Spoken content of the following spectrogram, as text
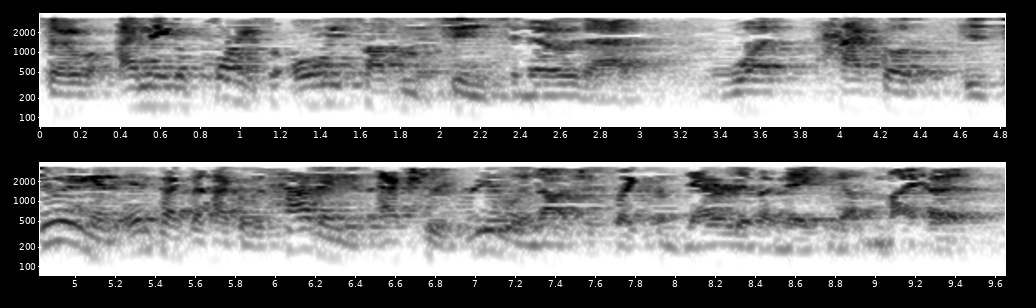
So I make a point to always talk to students to know that what Hack Club is doing and the impact that Hack Club is having is actually real and not just like some narrative I'm making up in my head.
